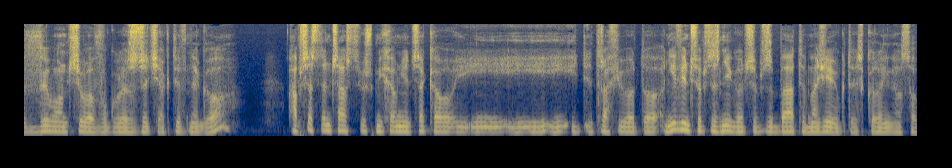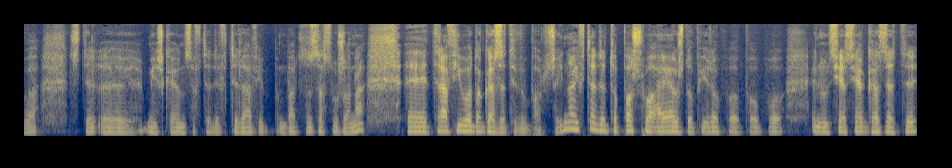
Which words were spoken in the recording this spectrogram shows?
wyłączyło w ogóle z życia aktywnego a przez ten czas już Michał nie czekał i, i, i, i trafiło to, nie wiem czy przez niego, czy przez Beatę Maziejuk, to jest kolejna osoba e, mieszkająca wtedy w Tylawie, bardzo zasłużona, e, trafiło do Gazety Wyborczej. No i wtedy to poszło, a ja już dopiero po, po, po enuncjacjach gazety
